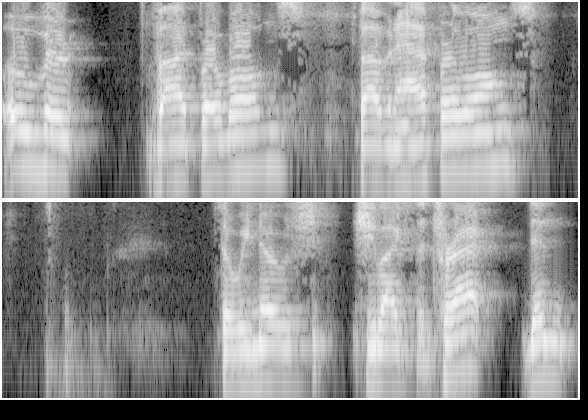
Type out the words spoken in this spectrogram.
Over five furlongs, five and a half furlongs. So we know she, she likes the track. Then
